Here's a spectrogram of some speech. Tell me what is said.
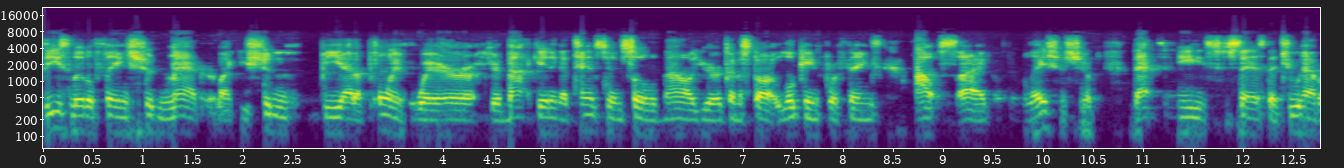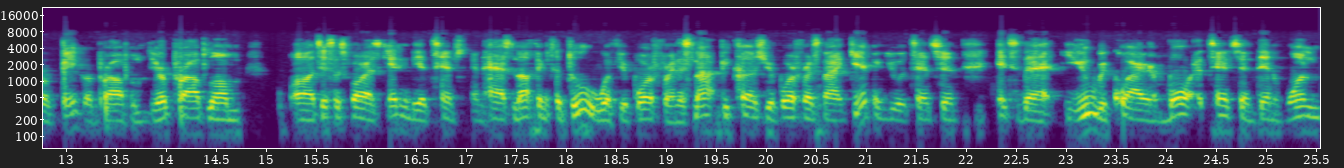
these little things shouldn't matter. Like, you shouldn't be at a point where you're not getting attention. So now you're going to start looking for things outside of the relationship. That to me says that you have a bigger problem. Your problem uh, just as far as getting the attention and has nothing to do with your boyfriend. It's not because your boyfriend's not giving you attention. It's that you require more attention than one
